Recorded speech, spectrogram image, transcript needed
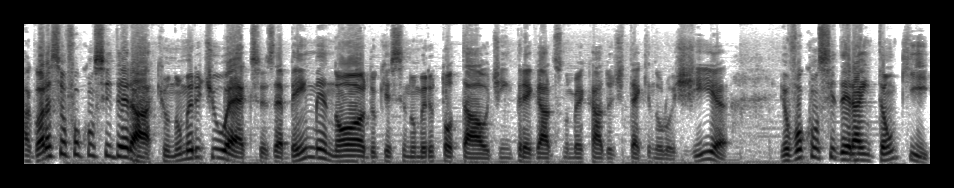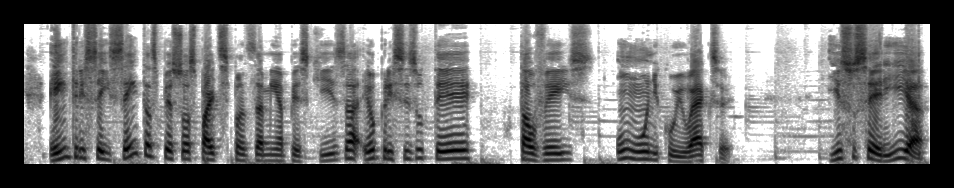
Agora, se eu for considerar que o número de UXers é bem menor do que esse número total de empregados no mercado de tecnologia, eu vou considerar então que entre 600 pessoas participantes da minha pesquisa, eu preciso ter talvez um único UXer. Isso seria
